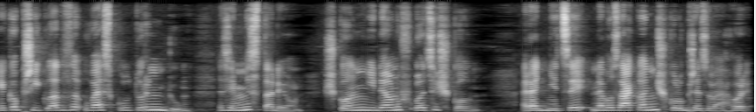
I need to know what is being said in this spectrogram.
Jako příklad lze uvést kulturní dům, zimní stadion, školní jídelnu v ulici Školní, radnici nebo základní školu Březové hory.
